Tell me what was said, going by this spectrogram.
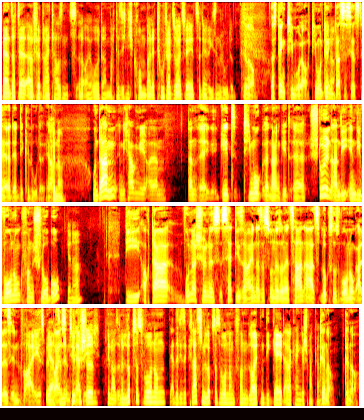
Na, dann sagt er, äh, für 3000 Euro, da macht er sich nicht krumm, weil er tut halt so, als wäre jetzt so der Riesenlude. Genau. Das denkt Timo ja auch. Timo Genau. denkt, das ist jetzt der, der dicke Lude. Ja. Genau. Und dann, und ich habe mir, ähm, dann äh, geht Timo, äh, nein, geht äh, Stullen Andi in die Wohnung von Schlobo, Genau. Die auch da wunderschönes Setdesign, das ist so eine so eine Zahnarzt-Luxuswohnung, alles in weiß mit Ja, so weißem eine typische, Teppich. genau, so eine Luxuswohnung, also diese klassischen Luxuswohnungen von Leuten, die Geld, aber keinen Geschmack haben. Genau, genau.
